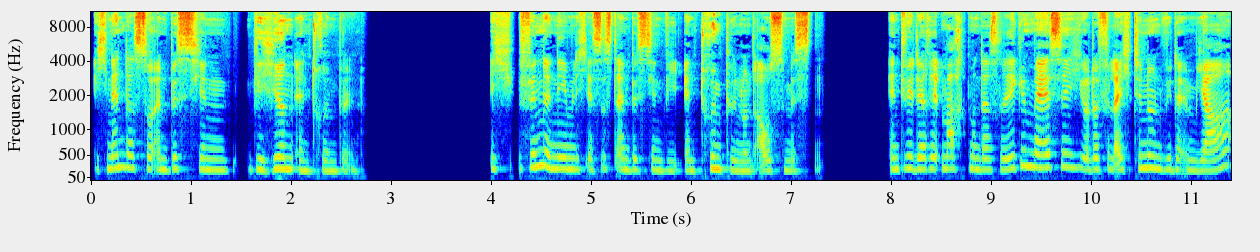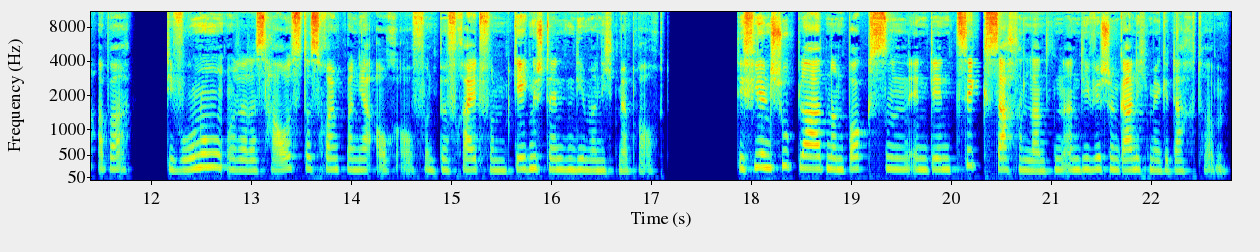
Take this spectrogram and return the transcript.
Ich nenne das so ein bisschen Gehirnentrümpeln. Ich finde nämlich, es ist ein bisschen wie Entrümpeln und Ausmisten. Entweder macht man das regelmäßig oder vielleicht hin und wieder im Jahr, aber die Wohnung oder das Haus, das räumt man ja auch auf und befreit von Gegenständen, die man nicht mehr braucht. Die vielen Schubladen und Boxen, in denen zig Sachen landen, an die wir schon gar nicht mehr gedacht haben.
